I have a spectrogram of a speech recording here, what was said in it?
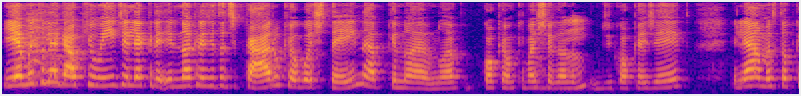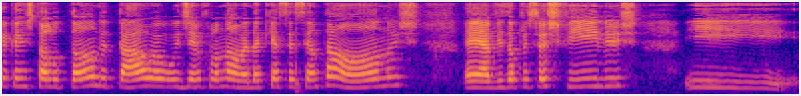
e é muito legal que o índio ele, ele não acredita de caro, que eu gostei, né? Porque não é, não é qualquer um que vai chegando uhum. de qualquer jeito. Ele, ah, mas então por que, que a gente tá lutando e tal? O Jamie falou: Não, é daqui a 60 anos, é, avisa pros seus filhos. E,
